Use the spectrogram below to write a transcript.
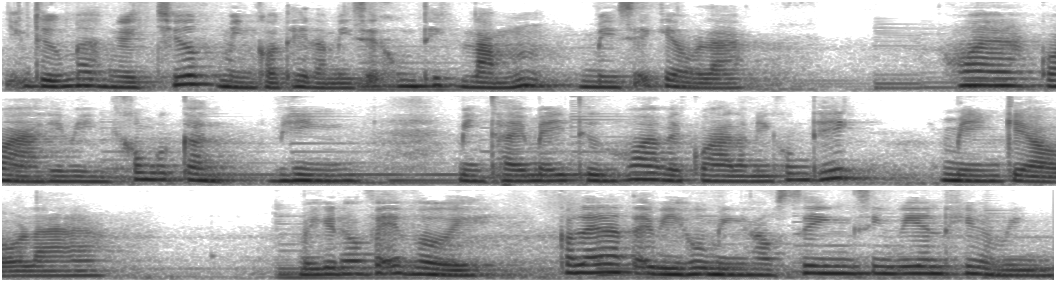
Những thứ mà ngày trước mình có thể là mình sẽ không thích lắm. Mình sẽ kiểu là hoa quà thì mình không có cần. Mình mình thấy mấy thứ hoa về quà là mình không thích. Mình kiểu là mấy cái đó vẽ vời. Có lẽ là tại vì hồi mình học sinh sinh viên khi mà mình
